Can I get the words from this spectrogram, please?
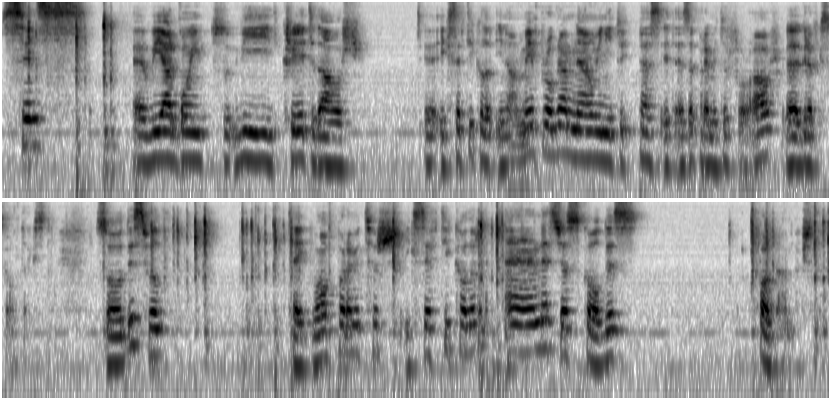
since we are going to we created our uh, XFT color in our main program now we need to pass it as a parameter for our graphics context so this will take one parameter XFT color and let's just call this foreground actually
